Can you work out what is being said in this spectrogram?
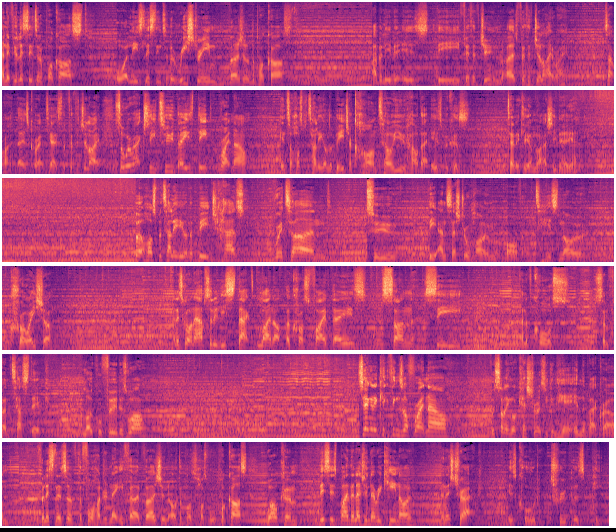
And if you're listening to the podcast, or at least listening to the restream version of the podcast, I believe it is the 5th of June, uh, 5th of July, right? Is that right? That is correct. Yeah, it's the 5th of July. So we're actually two days deep right now into hospitality on the beach. I can't tell you how that is because technically I'm not actually there yet. But hospitality on the beach has returned to the ancestral home of Tisno, Croatia. And it's got an absolutely stacked lineup across five days sun, sea, and of course, some fantastic local food as well. So I'm going to kick things off right now with something orchestral, as you can hear in the background. For listeners of the 483rd version of the Hospital Podcast, welcome. This is by the legendary Keeno, and this track is called Trooper's Peak.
